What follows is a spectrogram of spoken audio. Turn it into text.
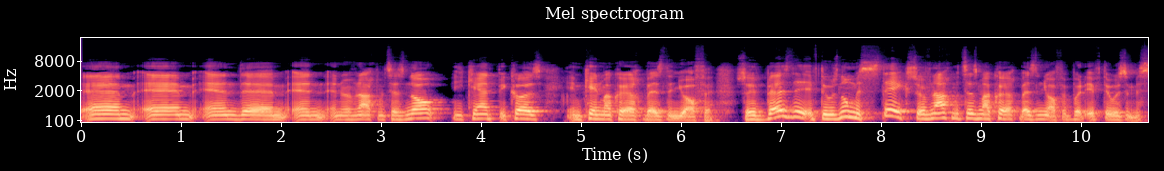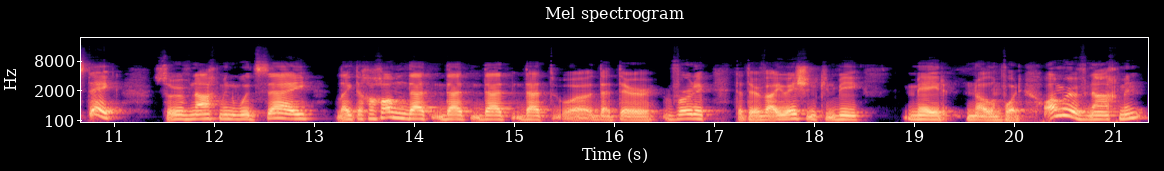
um, um, and um, and and Rav Nachman says no, he can't because imken makoyach bezdin yofe. So if bezdin, if there was no mistake, so Rav Nachman says makoyach bezdin yofe. But if there was a mistake, so Rav Nachman would say like the chacham that that that that uh, that their verdict, that their evaluation can be made null and void. Amr of Nachman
